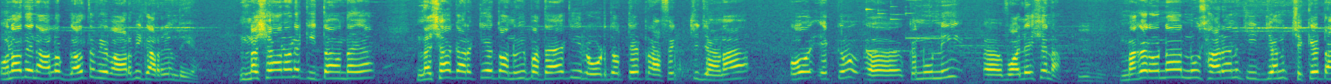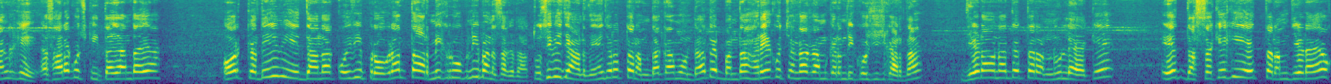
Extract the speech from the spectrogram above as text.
ਉਹਨਾਂ ਦੇ ਨਾਲ ਉਹ ਗਲਤ ਵਿਵਹਾਰ ਵੀ ਕਰ ਰਹੇ ਹੁੰਦੇ ਆ। ਨਸ਼ਾ ਉਹਨਾਂ ਨੇ ਕੀਤਾ ਹੁੰਦਾ ਆ। ਨਸ਼ਾ ਕਰਕੇ ਤੁਹਾਨੂੰ ਵੀ ਪਤਾ ਹੈ ਕਿ ਰੋਡ ਦੇ ਉੱਤੇ ਟ੍ਰੈਫਿਕ 'ਚ ਜਾਣਾ ਉਹ ਇੱਕ ਕਾਨੂੰਨੀ ਵਾਇਲੇਸ਼ਨ ਆ। ਮਗਰ ਉਹਨਾਂ ਨੂੰ ਸਾਰਿਆਂ ਨੂੰ ਚੀਜ਼ਾਂ ਨੂੰ ਛਿੱਕੇ ਟੰਗ ਕੇ ਇਹ ਸਾਰਾ ਕੁਝ ਕੀਤਾ ਜਾਂਦਾ ਆ। ਔਰ ਕਦੀ ਵੀ ਇਦਾਂ ਦਾ ਕੋਈ ਵੀ ਪ੍ਰੋਗਰਾਮ ਧਾਰਮਿਕ ਰੂਪ ਨਹੀਂ ਬਣ ਸਕਦਾ। ਤੁਸੀਂ ਵੀ ਜਾਣਦੇ ਆ ਜਦੋਂ ਧਰਮ ਦਾ ਕੰਮ ਹੁੰਦਾ ਤੇ ਬੰਦਾ ਹਰੇਕ ਕੋਈ ਚੰਗਾ ਕੰਮ ਕਰਨ ਦੀ ਕੋਸ਼ਿਸ਼ ਕਰਦਾ ਜਿਹੜਾ ਉਹਨਾਂ ਦੇ ਧਰਮ ਨੂੰ ਲੈ ਕੇ ਇਹ ਦੱਸ ਸਕੇ ਕਿ ਇਹ ਧਰਮ ਜਿਹੜਾ ਹੈ ਉਹ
